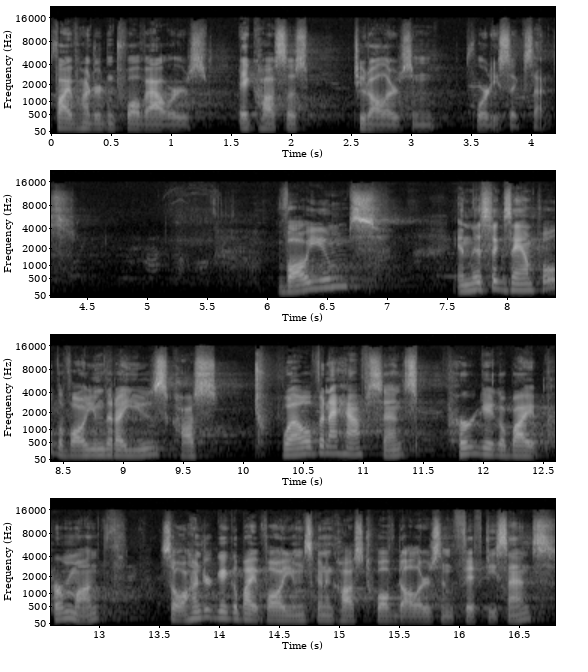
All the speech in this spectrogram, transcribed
512 hours, it costs us $2.46. Volumes, in this example, the volume that I use costs 12 and a half cents per gigabyte per month. So 100 gigabyte volume is going to cost $12.50.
